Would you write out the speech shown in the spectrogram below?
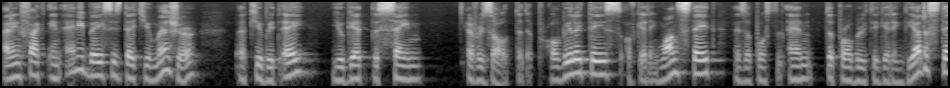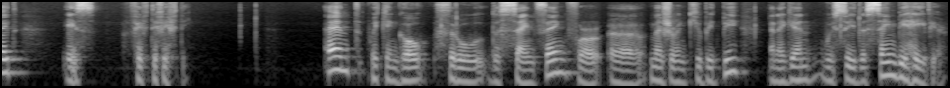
And in fact, in any basis that you measure, a qubit A, you get the same result, that the probabilities of getting one state as opposed to, and the probability of getting the other state is 50-50. And we can go through the same thing for uh, measuring qubit B, and again, we see the same behavior.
